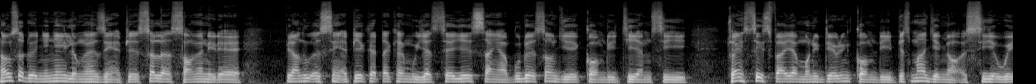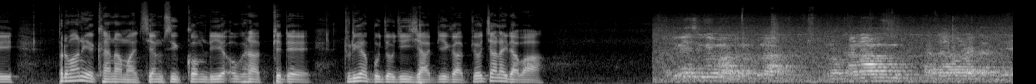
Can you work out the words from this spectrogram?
နောက်ဆက်တွဲငញ្ញိုင်းလုပ်ငန်းစဉ်အဖြစ်ဆက်လက်ဆောင်ရွက်နေတဲ့ပြည်ထောင်စုအဆင့်အပြစ်ကတ်တက်ခတ်မှုရစရေးဆိုင်ရာပူးတွဲစောင့်ကြည့်ရေးကော်မတီ JMC Joint Six Fire Monitoring Committee ပြစမကြေမြောက်အစည်းအဝေးပထမနေ့အခမ်းအနားမှာ JMC ကော်မတီရဲ့ဥက္ကဋ္ဌဖြစ်တဲ့ ဒုတိယဗိုလ်ချုပ်ကြီးရာပြည့်ကပြောကြားလိုက်တာပါဒီနေ့စီးပွားမှာကျွန်တော်ကကျွန်တော်ခန္ဓာမှုခံစားရတဲ့အတိုင်းပဲ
